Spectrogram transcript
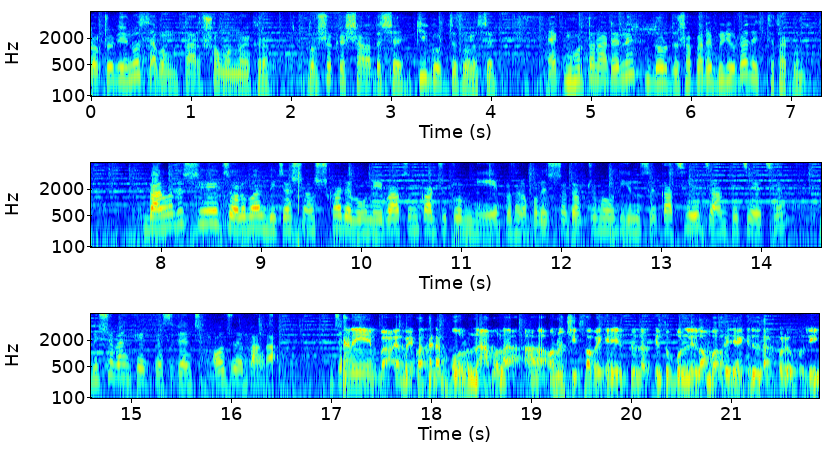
ডক্টর ইউনুস এবং তার সমন্বয়করা। দর্শকের সারা দেশে কি করতে চলেছে? এক মুহূর্ত না টেনে ধৈর্য সহকারে ভিডিওটা দেখতে থাকুন। বাংলাদেশে চলমান বিচার সংস্কার এবং নির্বাচন কার্যক্রম নিয়ে প্রধান উপদেষ্টা ডক্টর মোহাম্মদ ইউনুসের কাছে জানতে চেয়েছেন বিশ্বব্যাংকের প্রেসিডেন্ট অজয় বাঙ্গা। এখানে বা- কথাটা বল, না বলা অনুচিত হবে কিন্তু- বললে লম্বা হয়ে যায়, কিন্তু তারপরে বলি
